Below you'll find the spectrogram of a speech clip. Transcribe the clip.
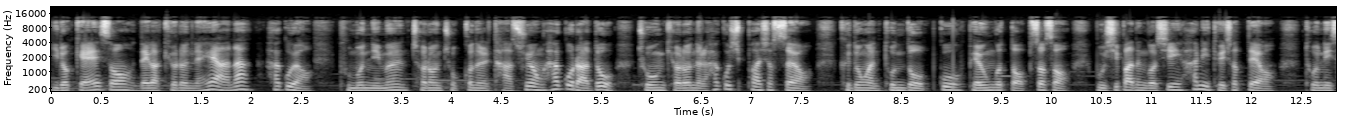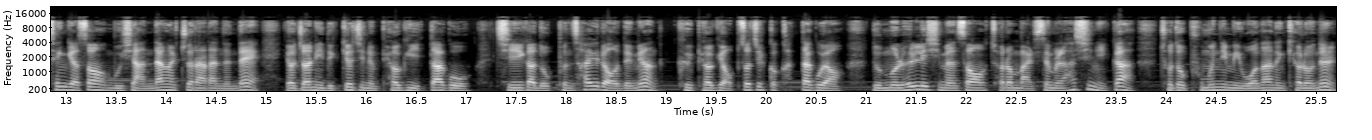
이렇게 해서 내가 결혼을 해야 하나 하고요. 부모님은 저런 조건을 다 수용하고라도 좋은 결혼을 하고 싶어 하셨어요. 그동안 돈도 없고 배운 것도 없어서 무시받은 것이 한이 되셨대요. 돈이 생겨서 무시 안 당할 줄 알았는데 여전히 느껴지는 벽이 있다고 지위가 높은 사유를 얻으면 그 벽이 없어질 것 같다고요. 눈물 흘리시면서 저런 말씀을 하시니까 저도 부모님이 원하는 결혼을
